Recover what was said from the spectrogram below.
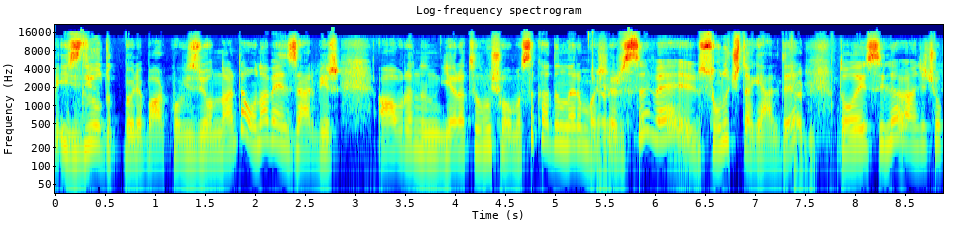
izliyorduk böyle barko vizyonlarda ona benzer bir auranın yaratılmış olması kadınların başarısı ve sonuç da geldi. Tabii. Dolayısıyla bence çok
